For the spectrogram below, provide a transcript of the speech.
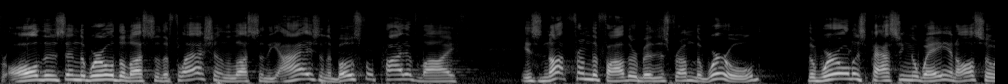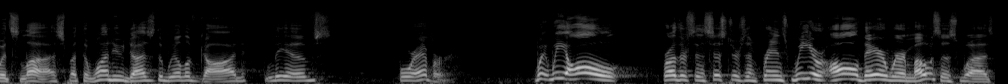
For all that is in the world, the lust of the flesh and the lust of the eyes and the boastful pride of life is not from the Father, but is from the world. The world is passing away and also its lust, but the one who does the will of God lives forever. We, we all brothers and sisters and friends, we are all there where Moses was.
